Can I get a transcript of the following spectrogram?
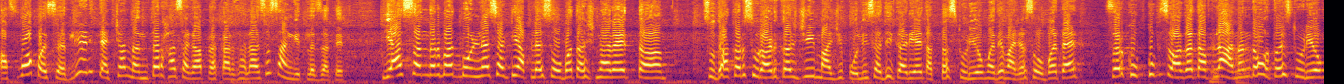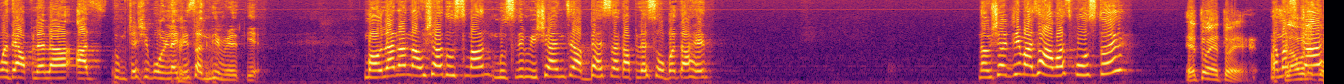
अफवा पसरली आणि त्याच्यानंतर हा सगळा प्रकार झाला असं सांगितलं जाते. या संदर्भात बोलण्यासाठी आपल्यासोबत असणार आहेत सुधाकर सुराडकरजी माजी पोलीस अधिकारी आहेत आता स्टुडिओमध्ये माझ्या सोबत आहेत. सर खूप खूप स्वागत आपला आनंद होतोय स्टुडिओमध्ये आपल्याला आज तुमच्याशी बोलण्याची संधी मिळते मौलाना नौशाद उस्मान मुस्लिम विषयांचे अभ्यासक आपल्यासोबत आहेत. नौशादजी माझा आवाज पोहोचतोय? येतोय येतोय. अस्सलाम नमस्कार.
